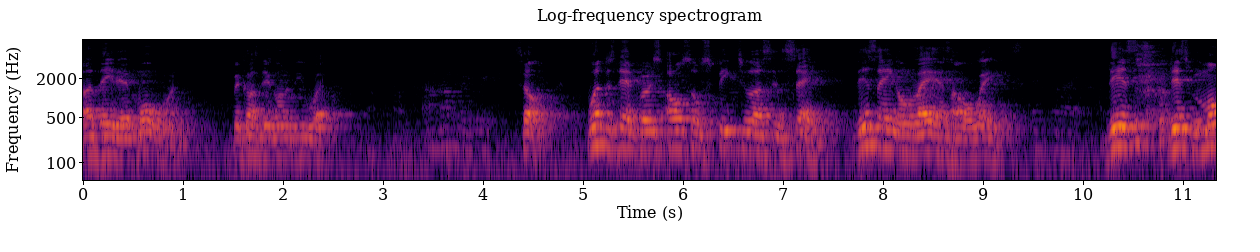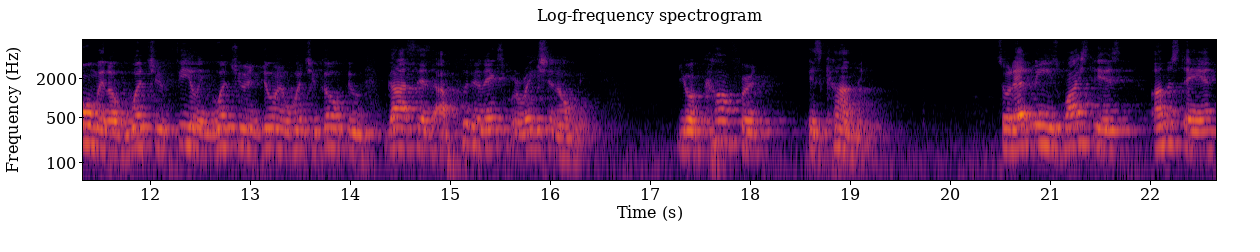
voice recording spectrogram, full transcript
are they that mourn because they're going to be what? So, what does that verse also speak to us and say? This ain't going to last always. This, this moment of what you're feeling, what you're enduring, what you go through, God says, I put an expiration on it. Your comfort is coming. So that means, watch this, understand,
